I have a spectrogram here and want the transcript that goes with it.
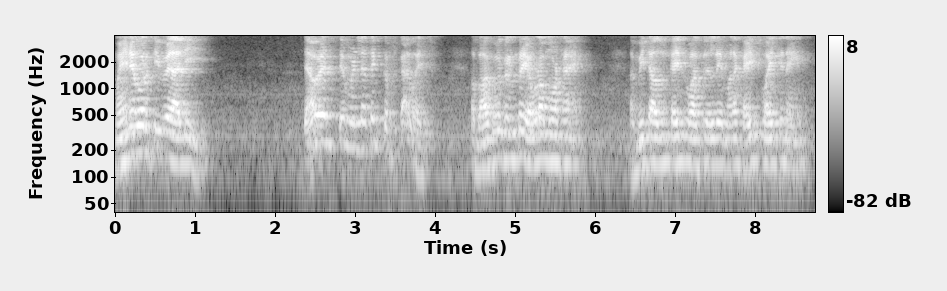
महिन्यावर ती वेळ आली त्यावेळेस ते म्हटलं ते कसं काय व्हायचं? भागवत ग्रंथ एवढा मोठा आहे. मी तर अजून काहीच वाचलेलं आहे मला काहीच माहिती नाही.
